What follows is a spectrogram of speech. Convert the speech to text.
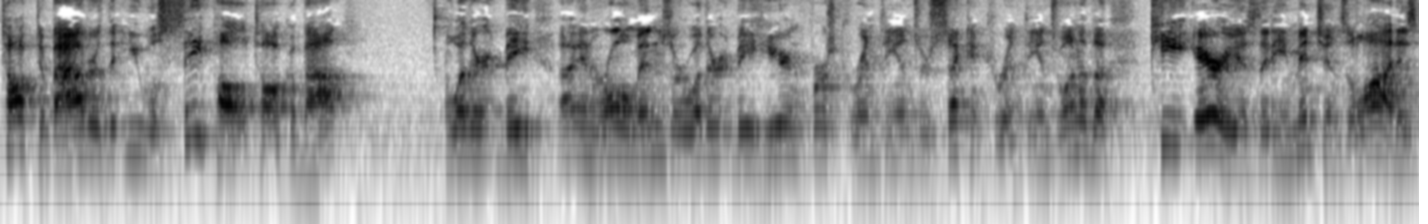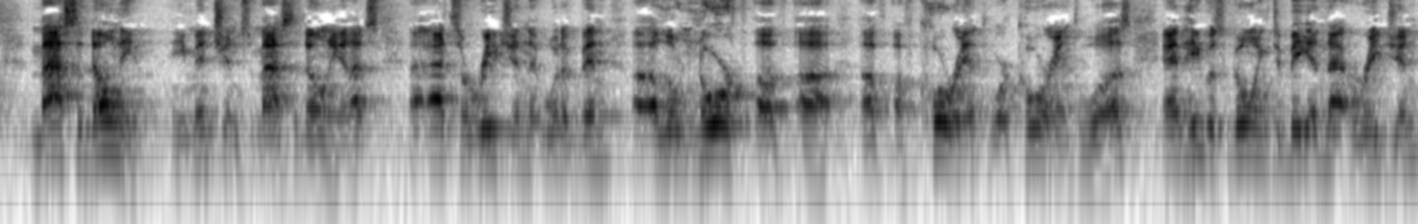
talked about or that you will see Paul talk about whether it be uh, in Romans or whether it be here in 1 Corinthians or 2 Corinthians, one of the key areas that he mentions a lot is Macedonia. He mentions Macedonia. That's, uh, that's a region that would have been uh, a little north of, uh, of, of, Corinth, where Corinth was, and he was going to be in that region,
